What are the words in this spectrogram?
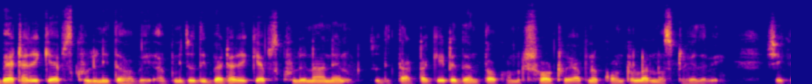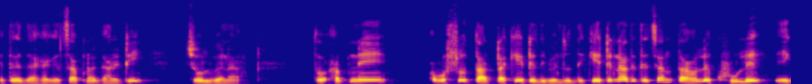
ব্যাটারি ক্যাপস খুলে নিতে হবে। আপনি যদি ব্যাটারি ক্যাপস খুলে না নেন, যদি তারটা কেটে দেন, তখন শর্ট হয়ে আপনার কন্ট্রোলার নষ্ট হয়ে যাবে। সেক্ষেত্রে দেখা গেছে আপনার গাড়িটি চলবে না। তো আপনি অবশ্য তারটা কেটে দিবেন। যদি কেটে না দিতে চান, তাহলে খুলে এই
